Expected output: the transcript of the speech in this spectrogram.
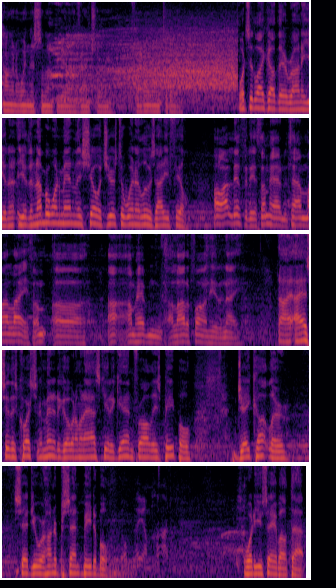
I'm gonna win this Olympia eventually. If I don't win today. What's it like out there, Ronnie? You're the, you're the number one man in the show. It's yours to win or lose. How do you feel? Oh, I live for this. I'm having the time of my life. I'm, uh, I, I'm having a lot of fun here tonight. I I asked you this question a minute ago, but I'm going to ask you it again for all these people. Jay Cutler said you were 100% beatable. What do you say about that?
